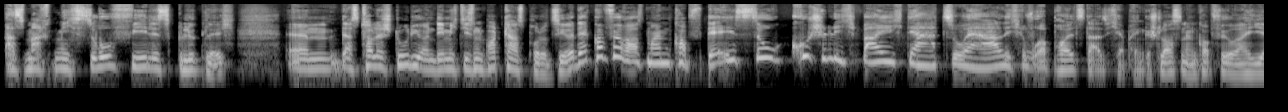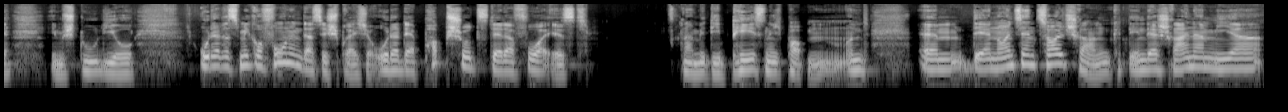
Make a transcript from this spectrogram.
Das macht mich so vieles glücklich. Ähm, das tolle Studio, in dem ich diesen Podcast produziere, der Kopfhörer aus meinem Kopf, der ist so kuschelig weich, der hat so herrliche Ohrpolster. Also ich habe einen geschlossenen Kopfhörer hier im Studio. Oder das Mikrofon, in das ich spreche, oder der Popschutz, der davor ist damit die Ps nicht poppen. Und ähm, der 19 Zoll Schrank, den der Schreiner mir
